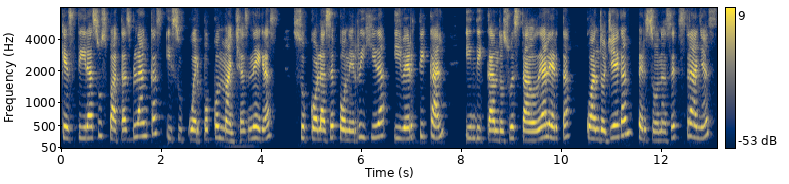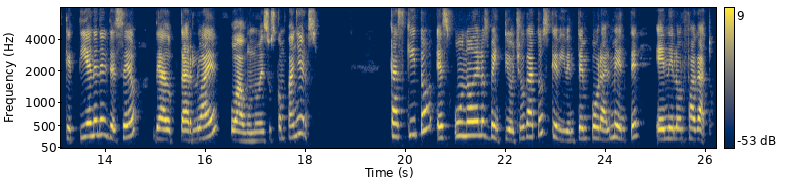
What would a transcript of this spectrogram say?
que estira sus patas blancas y su cuerpo con manchas negras, su cola se pone rígida y vertical, indicando su estado de alerta cuando llegan personas extrañas que tienen el deseo de adoptarlo a él o a uno de sus compañeros. Casquito es uno de los 28 gatos que viven temporalmente en el orfagato.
